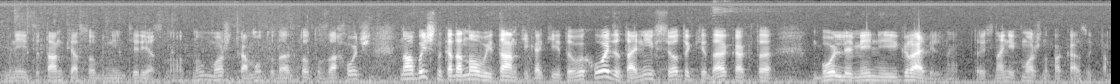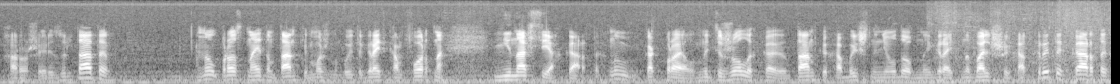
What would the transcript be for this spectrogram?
Мне эти танки особо не интересны. Вот, ну, может, кому-то, да, кто-то захочет. Но обычно, когда новые танки какие-то выходят, они все-таки, да, как-то более-менее играбельные. То есть на них можно показывать там хорошие результаты. Ну, просто на этом танке можно будет играть комфортно не на всех картах. Ну, как правило, на тяжелых танках обычно неудобно играть на больших открытых картах.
